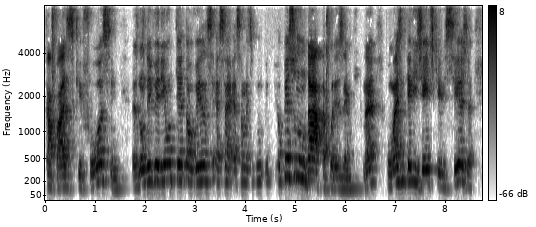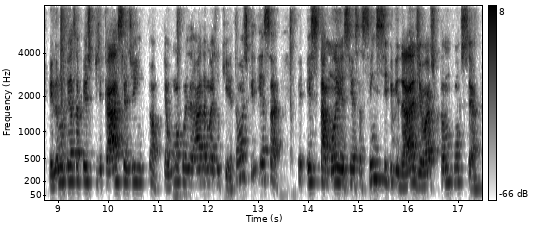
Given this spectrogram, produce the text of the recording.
capazes que fossem, eles não deveriam ter talvez essa essa eu penso num data, por exemplo, né? Por mais inteligente que ele seja, ele não tem essa perspicácia de não, tem alguma coisa errada, mas o quê? Então acho que essa esse tamanho assim, essa sensibilidade, eu acho que está no ponto certo.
